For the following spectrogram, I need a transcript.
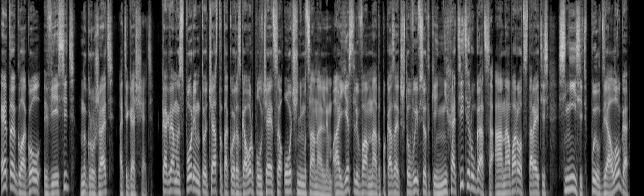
это глагол «весить», «нагружать», «отягощать». Когда мы спорим, то часто такой разговор получается очень эмоциональным. А если вам надо показать, что вы все-таки не хотите ругаться, а наоборот стараетесь снизить пыл диалога,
